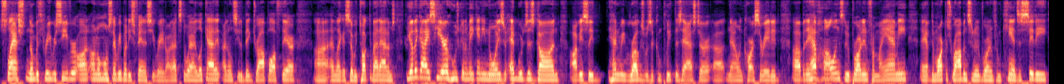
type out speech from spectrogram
slash number three receiver on, on almost everybody's fantasy radar. That's the way I look at it. I don't see the big drop off there. Uh, and like I said, we talked about Adams. The other guys here, who's going to make any noise? Edwards is gone. Obviously, Henry Ruggs was a complete disaster, uh, now incarcerated. Uh, but they have Hollins, who brought in from Miami. They have Demarcus Robinson, who brought in from Kansas City,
